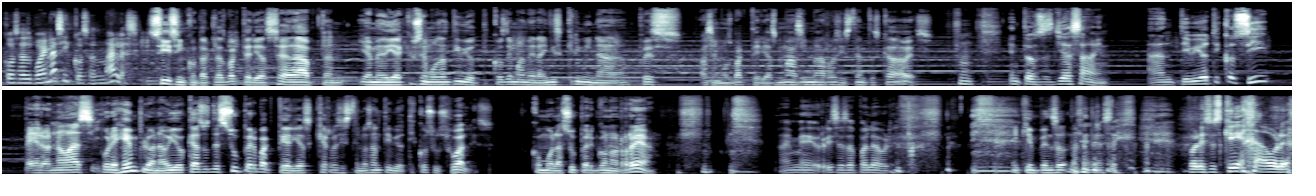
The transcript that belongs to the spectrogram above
cosas buenas y cosas malas. Sí, sin contar que las bacterias se adaptan y a medida que usemos antibióticos de manera indiscriminada, pues hacemos bacterias más y más resistentes cada vez. Entonces ya saben, antibióticos sí, pero no así. Por ejemplo, han habido casos de superbacterias que resisten los antibióticos usuales, como la supergonorrea. Ay, me dio risa esa palabra. ¿En quién pensó? No sé. Por eso es que ahora...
